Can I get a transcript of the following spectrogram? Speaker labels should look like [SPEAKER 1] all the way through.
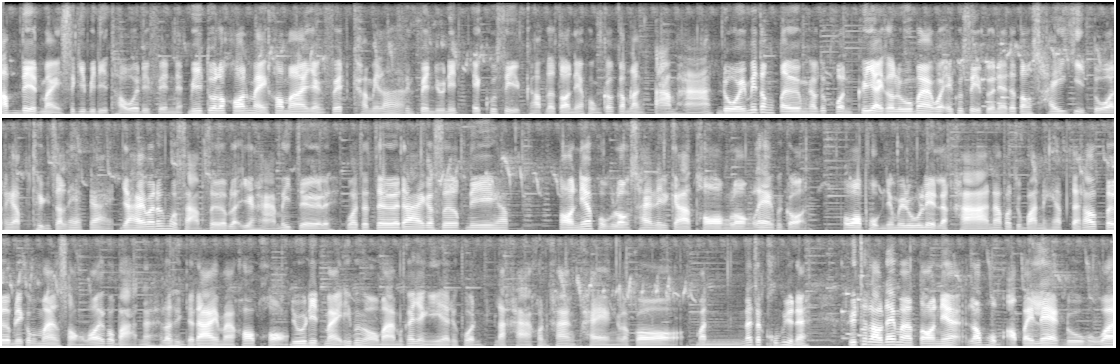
[SPEAKER 1] อัปเดตใหม่ s k i b i d i Tower Defense เนี่ยมีตัวละครใหม่เข้ามาอย่างเฟสคาเมล่าซึ่งเป็นยูนิต Exclusive ครับ แล้วตอนนี้ผมก็กำลังตามหาโดยไม่ต้องเติมครับทุกคน คืออยากจะรู้มากว่า Exclusive ตัวนี้จะต้องใช้กี่ตัวนะครับ ถึงจะแลกได้ อยากให้มาทั้งหมด 3 เซิร์ฟแล้วยังหาไม่เจอเลย กว่าจะเจอได้ก็เซิร์ฟนี้ครับตอนนี้ผมลองใช้นาฬิกาทองลองแลกไปก่อน เพราะว่าผมยังไม่รู้เลทราคาณปัจจุบันนะครับ แต่ถ้าเติมนี่ก็ประมาณ 200 กว่าบาทนะ เราถึงจะได้มาครอบครองยูนิตใหม่ที่เพิ่งออกมา มันก็อย่างนี้แหละทุกคน ราคาค่อนข้างแพง แล้วก็มันน่าจะคุ้มอยู่นะ คือถ้าเราได้มาตอนเนี้ยแล้วผมเอาไปแลกดูผมว่า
